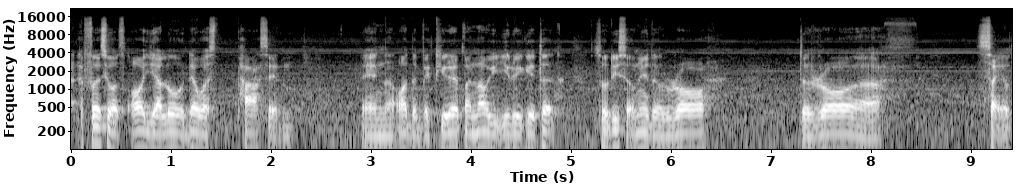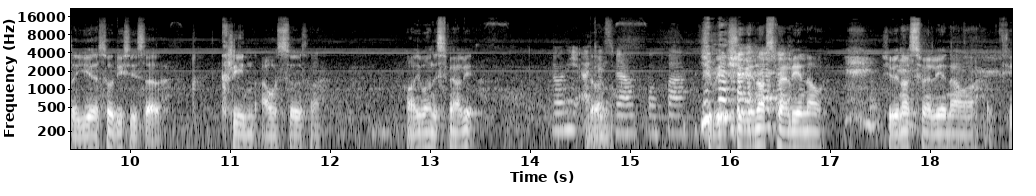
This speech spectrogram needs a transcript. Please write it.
at first it was all yellow, that was pus and, and uh, all the bacteria, but now we irrigated. So this is only the raw, the raw uh, side of the ear. So this is a clean ulcers. Huh? Oh, you want to smell it? No need, I Don't. can smell for far. Should be, should be not smelly now. Should be not smelly now. huh? Okay.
